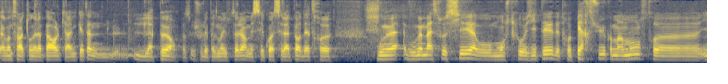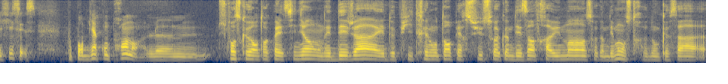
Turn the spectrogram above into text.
Avant de faire tourner la parole, Karim Katan, la peur, parce que je ne vous l'ai pas demandé tout à l'heure, mais c'est quoi? C'est la peur d'être vous-même associé aux monstruosités, d'être perçu comme un monstre euh, ici? Pour bien comprendre le... Je pense qu'en tant que Palestinien, on est déjà et depuis très longtemps perçus soit comme des infra-humains, soit comme des monstres. Donc ça,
